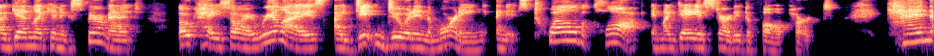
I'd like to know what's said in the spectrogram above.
again, like an experiment. Okay, so I realized I didn't do it in the morning and it's 12 o'clock and my day has started to fall apart. Can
